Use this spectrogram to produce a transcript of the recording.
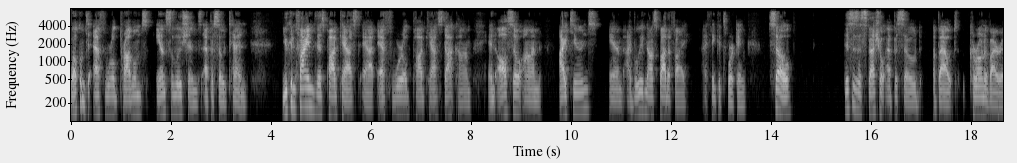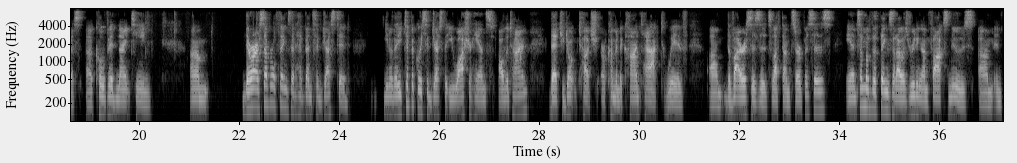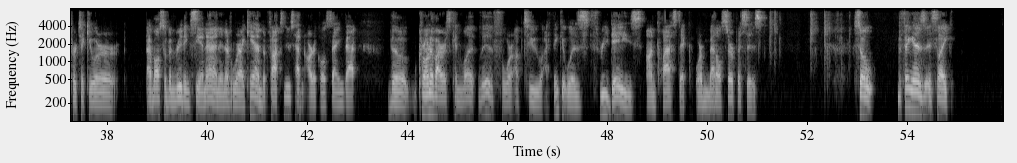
Welcome to F World Problems and Solutions, Episode 10. You can find this podcast at fworldpodcast.com and also on iTunes and I believe now Spotify. I think it's working. So, this is a special episode about coronavirus, uh, COVID 19. Um, there are several things that have been suggested. You know, they typically suggest that you wash your hands all the time that you don't touch or come into contact with um, the viruses that's left on surfaces. And some of the things that I was reading on Fox News, um, in particular, I've also been reading CNN and everywhere I can, but Fox News had an article saying that the coronavirus can li- live for up to, I think it was three days on plastic or metal surfaces. So the thing is, it's like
